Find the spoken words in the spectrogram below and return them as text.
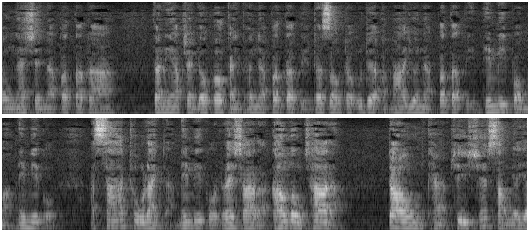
လုပ်ငန်းရှင်နဲ့ပတ်သက်တာတနည်းအားဖြင့်လုပ်ဖို့ကံပန်းနဲ့ပတ်သက်ပြီးတစောက်တဦးတဲ့အမားရွနဲ့ပတ်သက်ပြီးမိမိပေါ်မှာမိမိကိုအစားထိုးလိုက်တာမိမိကိုလွဲရှားတာခေါင်းပုံချတာတောင်းခံဖြည့်ရှင်းဆောင်ရွက်ရ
